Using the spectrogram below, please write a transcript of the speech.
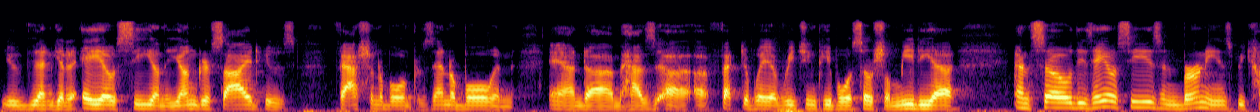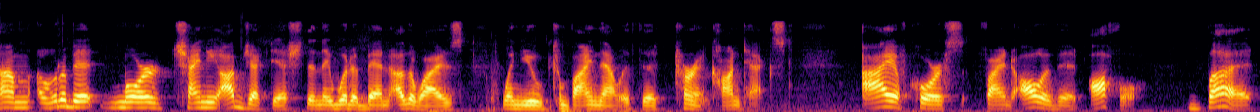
You then get an AOC on the younger side who's fashionable and presentable and and um, has an effective way of reaching people with social media. And so these AOCs and Bernies become a little bit more shiny object-ish than they would have been otherwise when you combine that with the current context. I, of course, find all of it awful, but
